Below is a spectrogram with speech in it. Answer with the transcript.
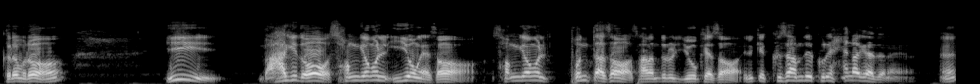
그러므로 이 마귀도 성경을 이용해서 성경을 본따서 사람들을 유혹해서 이렇게 그 사람들이 그렇게 행하게 하잖아요. 예?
